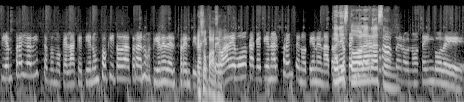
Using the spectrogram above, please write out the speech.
siempre yo he visto como que la que tiene un poquito de atrás no tiene del frente y la Eso que pasa. se va de boca que tiene al frente no tiene nada atrás. Tienes Yo tengo toda la de atrás, razón. pero no tengo de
